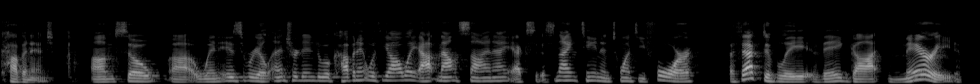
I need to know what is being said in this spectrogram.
covenant. Um, so uh, when Israel entered into a covenant with Yahweh at Mount Sinai, Exodus 19 and 24, effectively they got married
